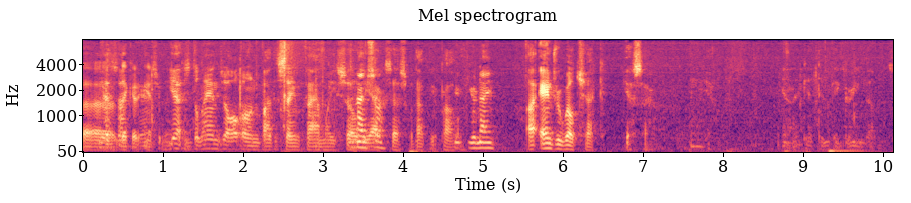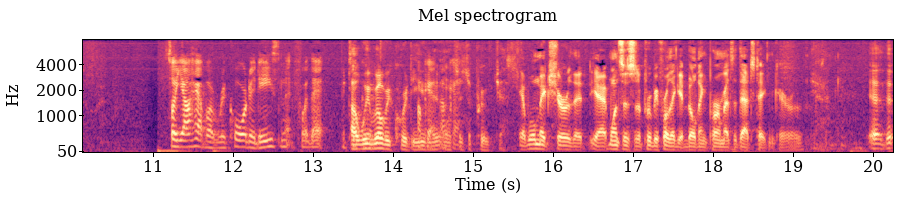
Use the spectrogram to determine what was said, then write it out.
uh, Yes, I they could can. answer that. Yes, the land's all owned by the same family, so Name, the sir? access would not be a problem. Your name? Uh, Andrew Wilczek, yes, sir. So y'all have a recorded easement for that Uh, particular? we will record the Okay, easement once okay. it's approved, yes. Yeah, we'll make sure that, yeah, once this is approved, before they get building permits, that that's taken care of. Uh, the,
